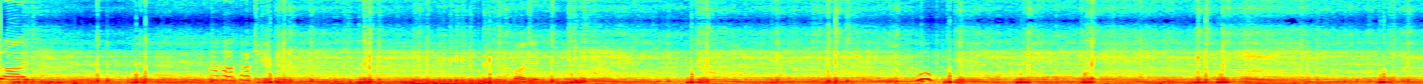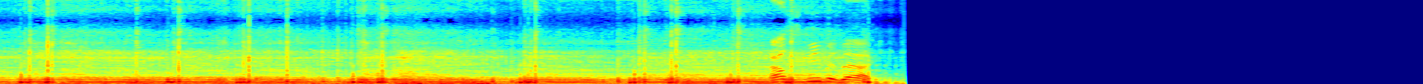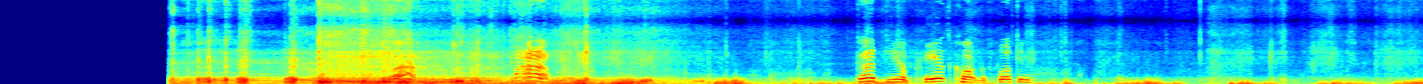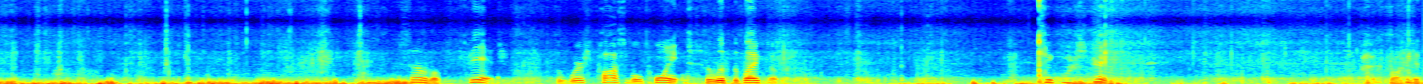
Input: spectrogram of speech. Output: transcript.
died. Bug it. How steep is that? Goddamn pants caught in the fucking. Son of a bitch. The worst possible point to lift the bike up. Take more strength. God, fuck it.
